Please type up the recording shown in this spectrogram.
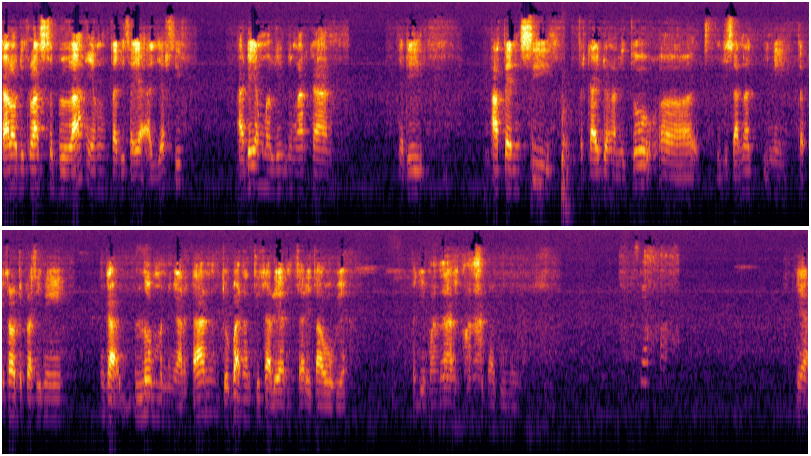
kalau di kelas sebelah yang tadi saya ajar sih ada yang mendengarkan. Jadi atensi terkait dengan itu eh, di sana ini. Tapi kalau di kelas ini nggak belum mendengarkan coba nanti kalian cari tahu ya bagaimana sikapmu ya.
